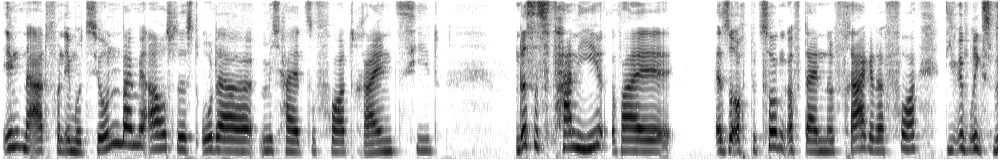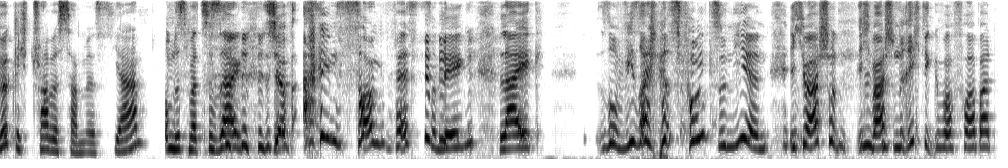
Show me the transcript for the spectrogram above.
irgendeine Art von Emotionen bei mir auslöst oder mich halt sofort reinzieht. Und das ist funny, weil, also auch bezogen auf deine Frage davor, die übrigens wirklich troublesome ist, ja? Um das mal zu sagen, sich auf einen Song festzulegen, like, so, wie soll das funktionieren? Ich war schon, ich war schon richtig überfordert,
